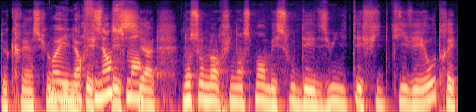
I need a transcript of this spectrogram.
de création leur d'unités spéciales. Non seulement leur financement, mais sous des unités fictives et autres. Et,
